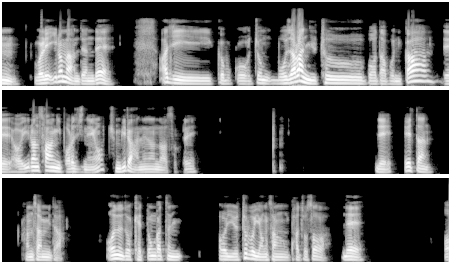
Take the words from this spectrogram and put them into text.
음, 원래 이러면 안 되는데, 아직 그좀 모자란 유튜버다 보니까, 네, 어, 이런 상황이 벌어지네요. 준비를 안 해놔서 그래. 네, 일단, 감사합니다. 오늘도 개똥 같은 어, 유튜브 영상 봐줘서, 네, 어,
